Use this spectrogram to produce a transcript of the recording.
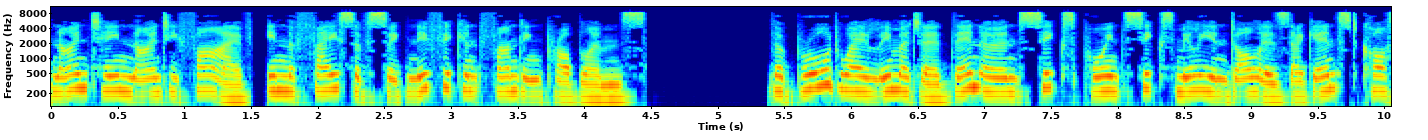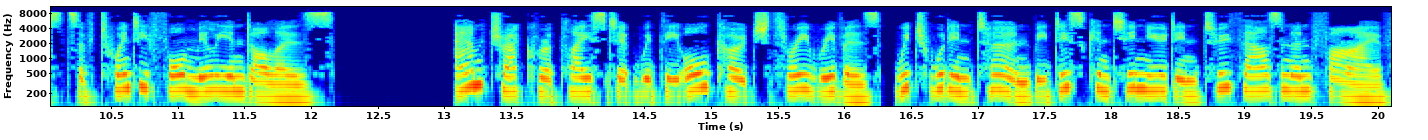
1995, in the face of significant funding problems. The Broadway Limited then earned $6.6 .6 million against costs of $24 million. Amtrak replaced it with the all-coach Three Rivers, which would in turn be discontinued in 2005.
